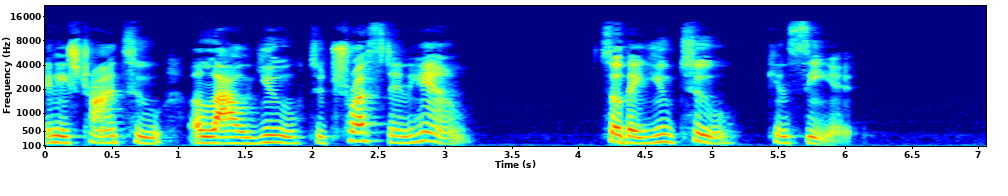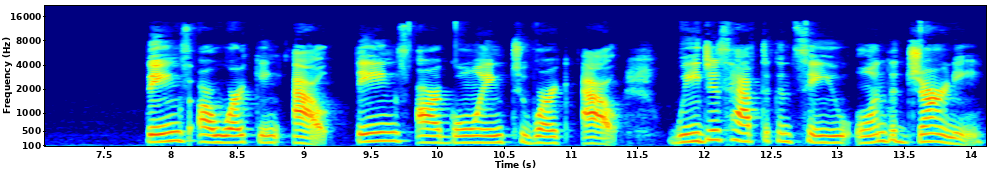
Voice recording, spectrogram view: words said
and He's trying to allow you to trust in Him so that you too can see it. Things are working out things are going to work out. We just have to continue on the journey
